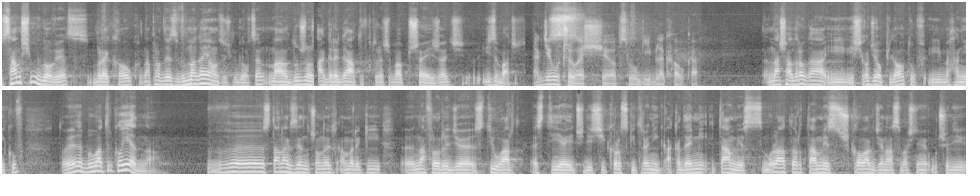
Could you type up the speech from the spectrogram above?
Sam śmigłowiec Black Hawk naprawdę jest wymagającym śmigłowcem. Ma dużo agregatów, które trzeba przejrzeć i zobaczyć. A gdzie uczyłeś się obsługi Black Hawka? Nasza droga, i jeśli chodzi o pilotów i mechaników, to jest, była tylko jedna. W Stanach Zjednoczonych Ameryki e, na Florydzie Stewart STA, czyli Sikorski Training Academy i tam jest symulator, tam jest szkoła, gdzie nas właśnie uczyli,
